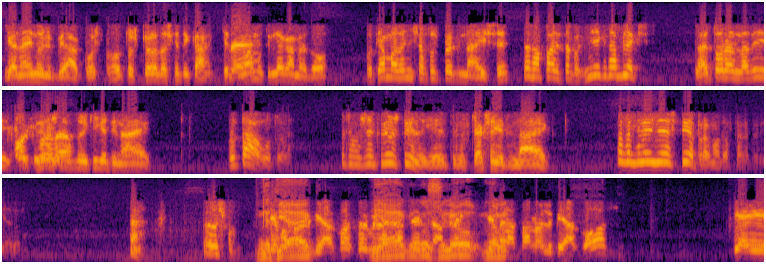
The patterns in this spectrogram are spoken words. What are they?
για να είναι Ολυμπιακός πρώτος και όλα τα σχετικά. Και Ναι. θυμάμαι ότι λέγαμε εδώ ότι άμα δεν είσαι αυτός που πρέπει να είσαι, δεν θα πάρεις τα παιχνίδια και θα μπλέξεις. Δηλαδή τώρα δηλαδή. Όχι, η κλήρωση βέβαια. είναι εκεί για την ΑΕΚ. Ρωτάω εγώ τώρα. Έτσι όπω είναι κλήρωση τι είναι, γιατί τη φτιάξαν για την ΑΕΚ. Θα δεν είναι αστεία πράγματα αυτά, ρε παιδιά εδώ. Να, τέλος πάντων. Γιατί η Τίποτα, ο ΑΕΚ, Ολυμπιακός πρέπει η να ΑΕΚ, κατέβει και οι,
